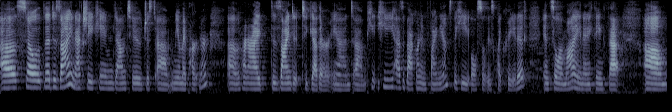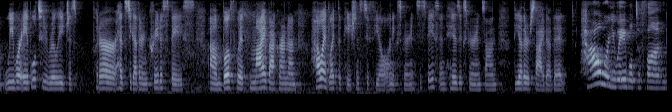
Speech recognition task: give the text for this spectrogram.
Uh, so the design actually came down to just um, me and my partner. Um, partner and I designed it together, and um, he, he has a background in finance, but he also is quite creative, and so am I. And I think that um, we were able to really just put our heads together and create a space, um, both with my background on how I'd like the patients to feel and experience the space, and his experience on the other side of it. How were you able to fund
